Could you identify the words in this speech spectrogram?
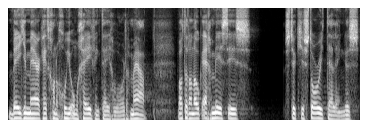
een beetje merk heeft gewoon een goede omgeving tegenwoordig. Maar ja, wat er dan ook echt mist is een stukje storytelling. Dus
